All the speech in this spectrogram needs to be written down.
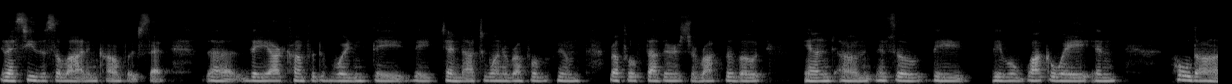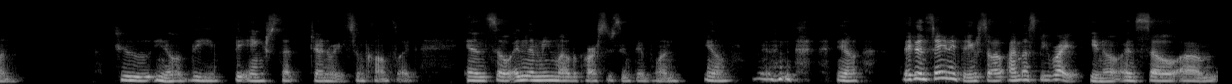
and I see this a lot in conflicts that uh, they are conflict avoidant. They they tend not to want to ruffle you know, ruffle feathers or rock the boat, and um, and so they they will walk away and hold on to you know the the angst that generates some conflict. And so and then meanwhile the parsons think they've won you know you know they didn't say anything so i must be right you know? And so um,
